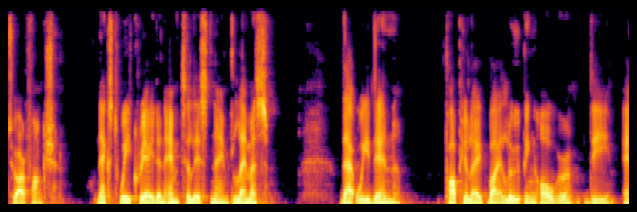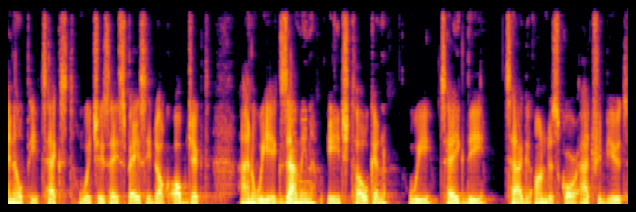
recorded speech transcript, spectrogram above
to our function. Next, we create an empty list named lemmas that we then populate by looping over the NLP text, which is a spaCy doc object, and we examine each token. We take the tag underscore attribute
